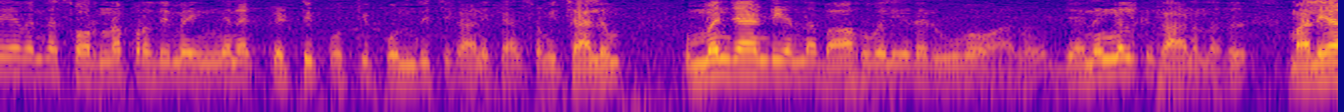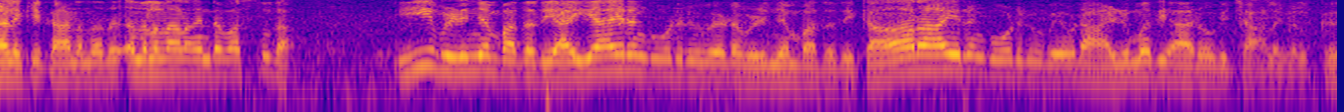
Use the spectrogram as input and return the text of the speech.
ദേവന്റെ സ്വർണപ്രതിമ ഇങ്ങനെ കെട്ടിപ്പൊക്കി പൊന്തിച്ച് കാണിക്കാൻ ശ്രമിച്ചാലും ഉമ്മൻചാണ്ടി എന്ന ബാഹുബലിയുടെ രൂപമാണ് ജനങ്ങൾക്ക് കാണുന്നത് മലയാളിക്ക് കാണുന്നത് എന്നുള്ളതാണ് അതിന്റെ വസ്തുത. ഈ വിഴിഞ്ഞം പദ്ധതി അയ്യായിരം കോടി രൂപയുടെ വിഴിഞ്ഞം പദ്ധതിക്ക് ആറായിരം കോടി രൂപയുടെ അഴിമതി ആരോപിച്ച ആളുകൾക്ക്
